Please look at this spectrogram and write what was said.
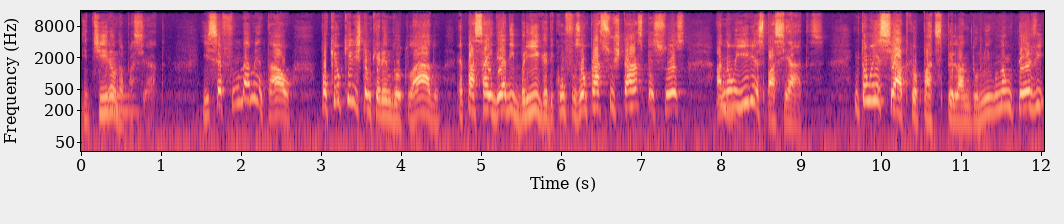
E tiram hum. da passeata. Isso é fundamental. Porque o que eles estão querendo do outro lado é passar a ideia de briga, de confusão, para assustar as pessoas a não hum. irem às passeatas. Então esse ato que eu participei lá no domingo não teve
